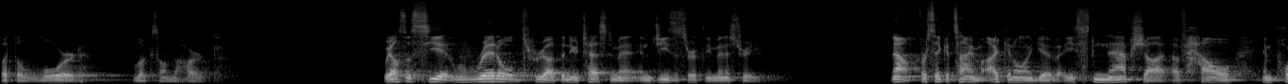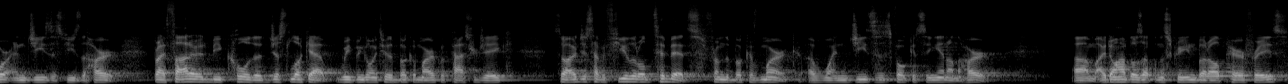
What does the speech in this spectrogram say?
But the Lord looks on the heart. We also see it riddled throughout the New Testament and Jesus' earthly ministry. Now, for sake of time, I can only give a snapshot of how important Jesus views the heart. But I thought it would be cool to just look at, we've been going through the book of Mark with Pastor Jake. So I just have a few little tidbits from the book of Mark of when Jesus is focusing in on the heart. Um, I don't have those up on the screen, but I'll paraphrase.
